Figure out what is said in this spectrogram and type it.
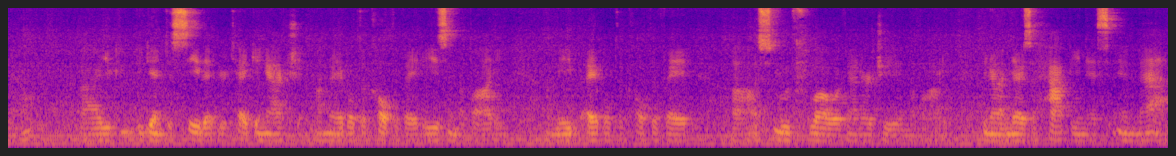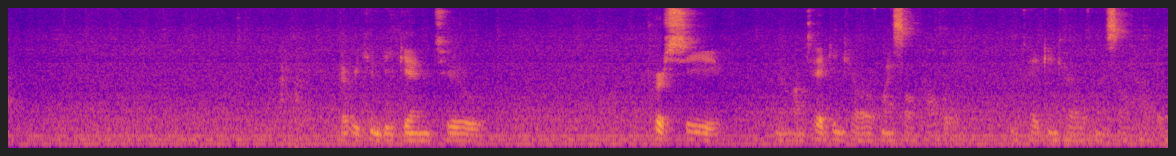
You know? uh, you can begin to see that you're taking action. I'm able to cultivate ease in the body. I'm able to cultivate uh, a smooth flow of energy in the body. You know, and there's a happiness in that that we can begin to perceive. You know, I'm taking care of myself happily. I'm taking care of myself happily.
